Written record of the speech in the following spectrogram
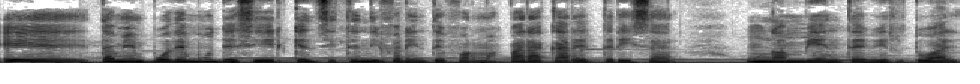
Eh, también podemos decir que existen diferentes formas para caracterizar un ambiente virtual.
